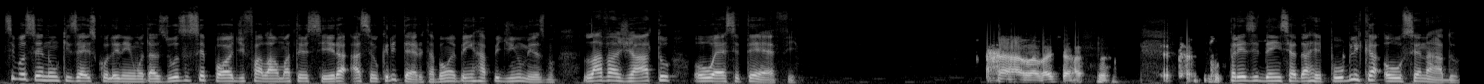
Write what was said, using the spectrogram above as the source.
Se você não quiser escolher nenhuma das duas, você pode falar uma terceira a seu critério, tá bom? É bem rapidinho mesmo. Lava Jato ou STF? Ah, Lava Jato. Presidência da República ou Senado?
